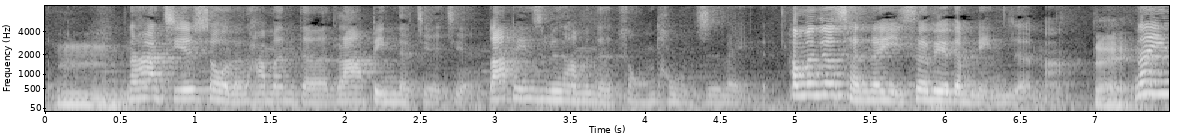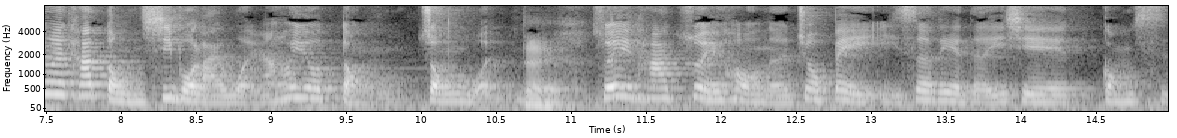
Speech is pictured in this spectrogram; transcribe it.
了。嗯，那他接受了他们的拉宾的接见，拉宾是不是他们的总统之类的？他们就成了以色列的名人嘛。对那因为他懂希伯来文，然后又懂中文，对，所以他最后呢就被以色列的一些公司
